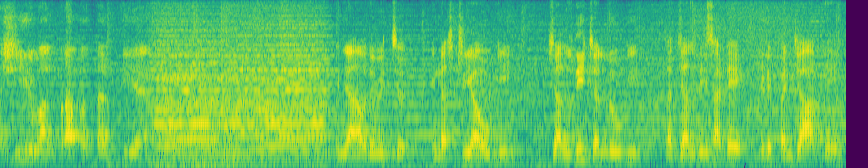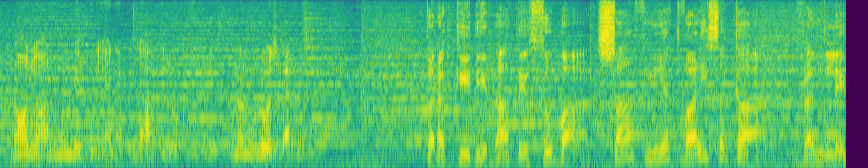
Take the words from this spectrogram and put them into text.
ਆਸ਼ੀਰਵਾਦ ਪ੍ਰਾਪਤ ਧਰਤੀ ਹੈ। ਪੰਜਾਬ ਦੇ ਵਿੱਚ ਇੰਡਸਟਰੀ ਆਊਗੀ, ਜਲਦੀ ਚੱਲੂਗੀ, ਤਾਂ ਜਲਦੀ ਸਾਡੇ ਜਿਹੜੇ ਪੰਜਾਬ ਦੇ ਨੌਜਵਾਨ ਮੁੰਡੇ, ਕੁੜੀਆਂ ਨੇ, ਪੰਜਾਬ ਦੇ ਲੋਕ ਨੇ ਜਿਹੜੇ, ਉਹਨਾਂ ਨੂੰ ਰੋਜ਼ਗਾਰ ਮਿਲੇਗਾ ਤਰੱਕੀ ਦੀ ਰਾਹ ਤੇ ਸੂਬਾ, ਸਾਫ਼ ਨੀਅਤ ਵਾਲੀ ਸਰਕਾਰ ਰੰਗਲੇ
